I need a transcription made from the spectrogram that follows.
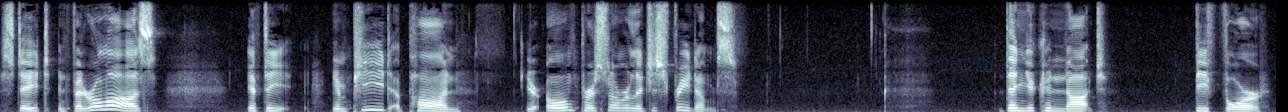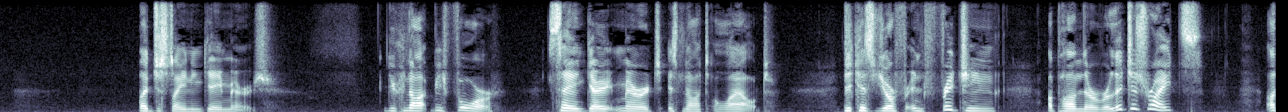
state and federal laws if they impede upon your own personal religious freedoms, then you cannot be for legislating gay marriage. You cannot be for saying gay marriage is not allowed because you're infringing upon their religious rights. Uh,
